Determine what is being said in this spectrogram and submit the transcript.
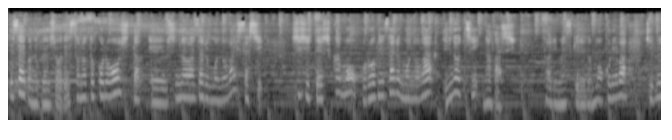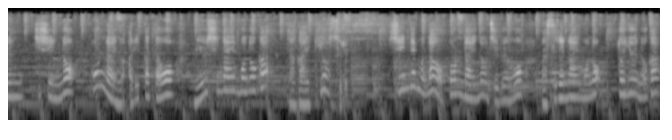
で最後の文章です。そのところをした、えー、失わざる者は久し、死してしかも滅びざる者は命流し。とありますけれどもこれは自分自身の本来の在り方を見失い者が長生きをする。死んでもなお本来の自分を忘れないものというのが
